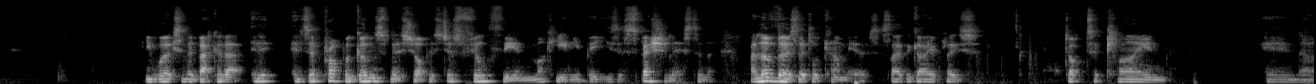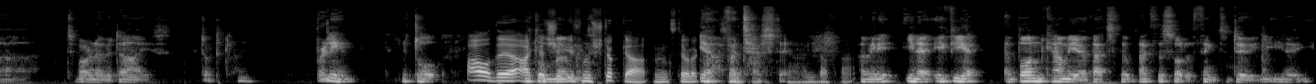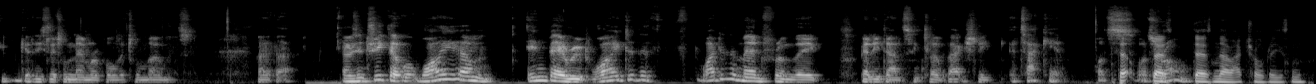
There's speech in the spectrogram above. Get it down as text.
he works in the back of that. It, it's a proper gunsmith shop. It's just filthy and mucky, and he, he's a specialist. And I love those little cameos. It's like the guy who plays Doctor Klein in uh, Tomorrow Never Dies. Doctor Klein, brilliant little. Oh, the I can shoot you from. Stuttgart and still look Yeah, like fantastic. Yeah, I love that. I mean, it, you know, if you a Bond cameo, that's the that's the sort of thing to do. You, you know, you get these little memorable little moments like that. I was intrigued that why um in Beirut, why do the why do the men from the belly dancing club actually attack him? What's There- what's there's, wrong? there's no actual reason.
